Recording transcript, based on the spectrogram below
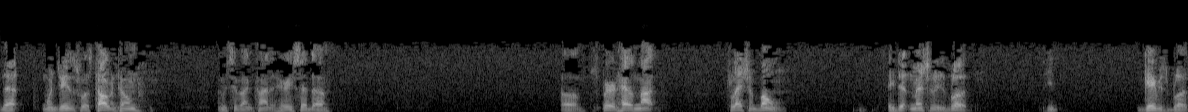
that when Jesus was talking to him, let me see if I can find it here. He said, uh, uh, "Spirit has not flesh and bone." He didn't mention his blood. He gave his blood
